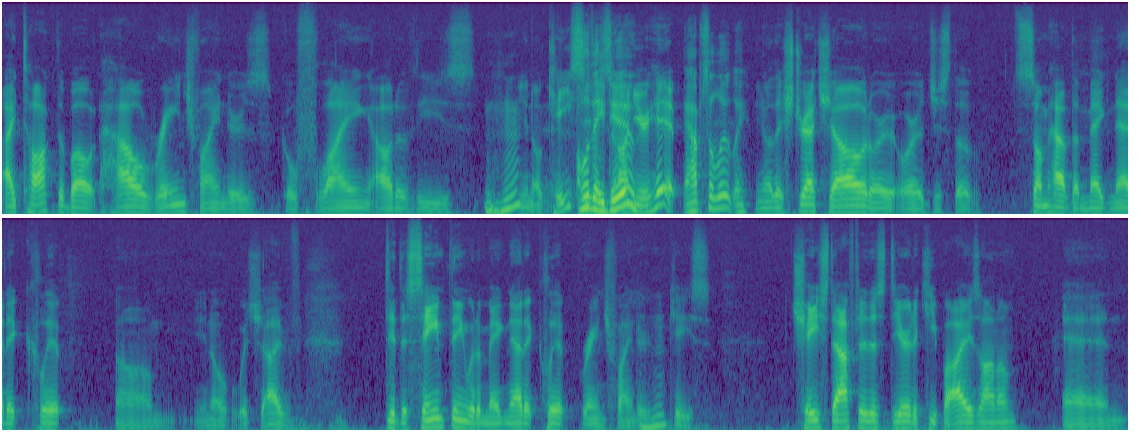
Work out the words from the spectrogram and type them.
I talked about how rangefinders go flying out of these, Mhm. you know, cases Oh, they do? on your hip. absolutely. You know, they stretch out, or or just the some have the magnetic clip, um, you know, which I've did the same thing with a magnetic clip rangefinder Mhm. case. Chased after this deer to keep eyes on him, and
